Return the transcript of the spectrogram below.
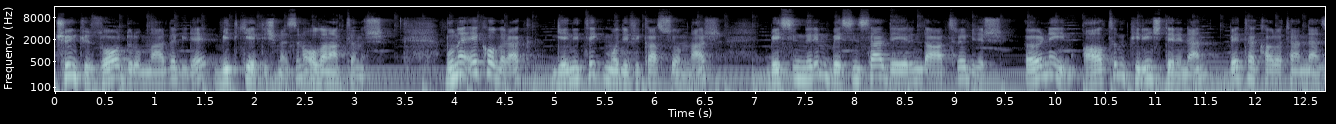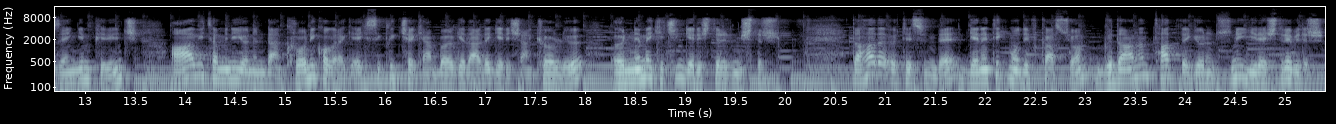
çünkü zor durumlarda bile bitki yetişmesine olanak tanır. Buna ek olarak genetik modifikasyonlar besinlerin besinsel değerini de artırabilir. Örneğin altın pirinç denilen beta karotenden zengin pirinç A vitamini yönünden kronik olarak eksiklik çeken bölgelerde gelişen körlüğü önlemek için geliştirilmiştir. Daha da ötesinde genetik modifikasyon gıdanın tat ve görüntüsünü iyileştirebilir.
